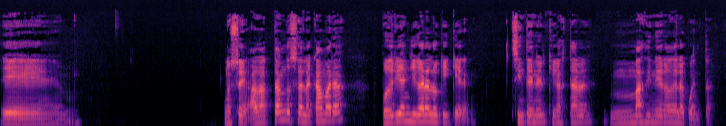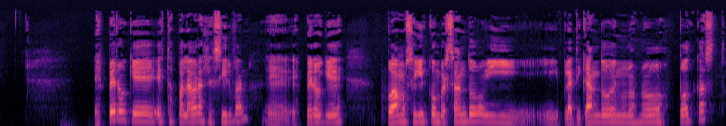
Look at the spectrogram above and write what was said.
eh, no sé, adaptándose a la cámara, podrían llegar a lo que quieren, sin tener que gastar más dinero de la cuenta. Espero que estas palabras les sirvan, eh, espero que podamos seguir conversando y, platicando en unos nuevos podcasts.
